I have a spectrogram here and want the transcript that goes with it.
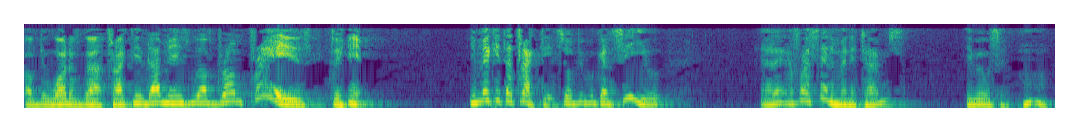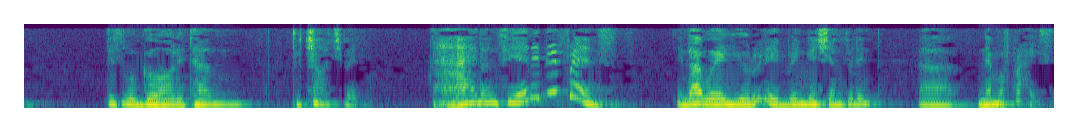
of the Word of God attractive, that means we have drawn praise to Him. You make it attractive so people can see you. If I said it many times, people will say, hmm, this will go all the time to church, but I don't see any difference. In that way, you really bring shame to the uh, name of Christ.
